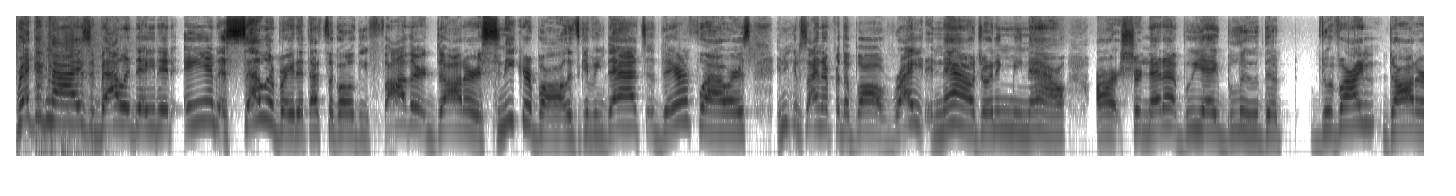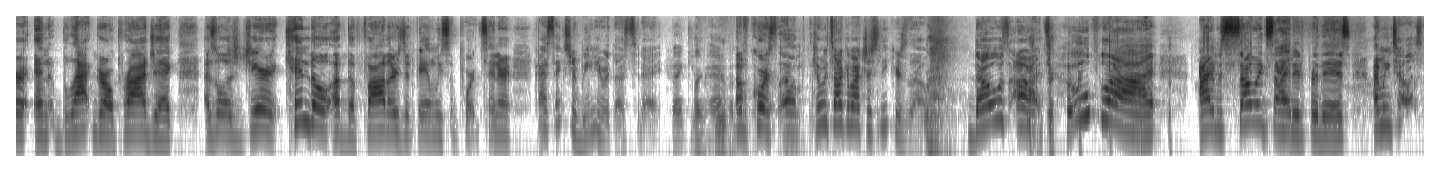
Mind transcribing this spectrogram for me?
Recognized, validated, and celebrated. That's the goal of the Father Daughter Sneaker Ball. It's giving dads their flowers, and you can sign up for the ball right now. Joining me now are Sharnetta Bouye Blue, the Divine Daughter and Black Girl Project, as well as Jared Kendall of the Fathers and Family Support Center. Guys, thanks for being here with us today. Thank you Thank for having you. me. Of course, um, can we talk about your sneakers though? Those are too fly. I'm so excited for this. I mean, tell us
